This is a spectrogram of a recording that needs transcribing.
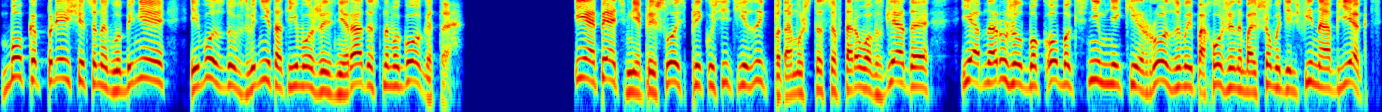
Бока плещется на глубине, и воздух звенит от его жизнерадостного гогота. И опять мне пришлось прикусить язык, потому что со второго взгляда я обнаружил бок о бок с ним некий розовый, похожий на большого дельфина объект,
